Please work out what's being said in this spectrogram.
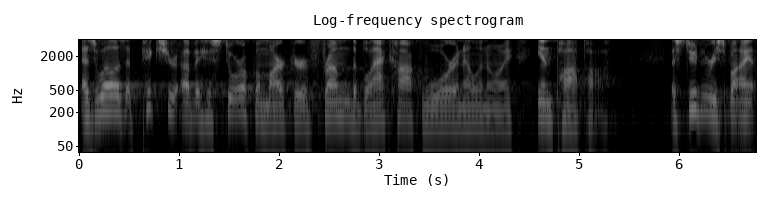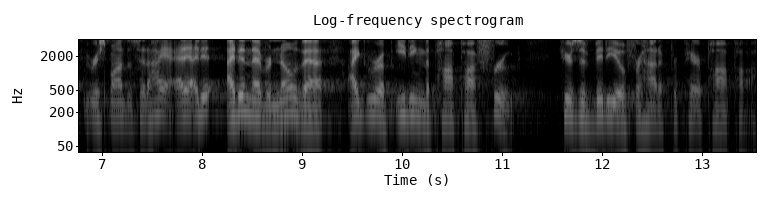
as well as a picture of a historical marker from the Black Hawk War in Illinois in Pawpaw. A student resp responds and said, I, I, I, did, I didn't ever know that. I grew up eating the pawpaw fruit. Here's a video for how to prepare pawpaw.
